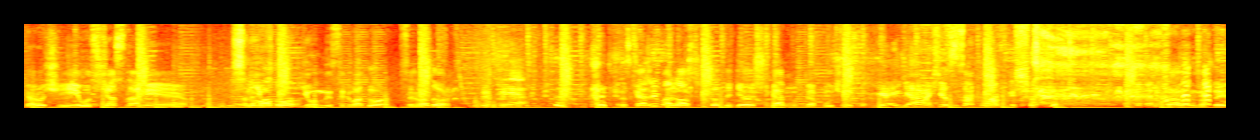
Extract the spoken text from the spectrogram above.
Короче, и вот сейчас с нами Сальвадор. ю- юный Сальвадор. Сальвадор, расскажи, пожалуйста, что ты делаешь и как у тебя получился? Я, я вообще за закладкой. Пацаны, ну ты...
